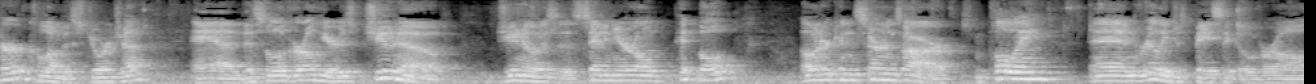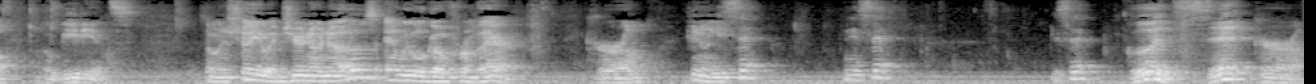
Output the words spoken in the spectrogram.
Herb, Columbus, Georgia, and this little girl here is Juno. Juno is a seven-year-old pit bull. Owner concerns are some pulling and really just basic overall obedience. So I'm going to show you what Juno knows, and we will go from there. Girl, Juno, you sit. You sit. You sit. Good sit, girl.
